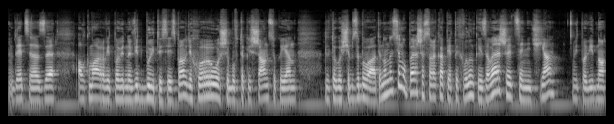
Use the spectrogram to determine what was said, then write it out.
Вдається з Алкмару, відповідно, відбитися. І справді хороший був такий шанс у киян для того, щоб забивати. Ну на цьому перша 45 хвилинка і завершується нічия. Відповідно,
